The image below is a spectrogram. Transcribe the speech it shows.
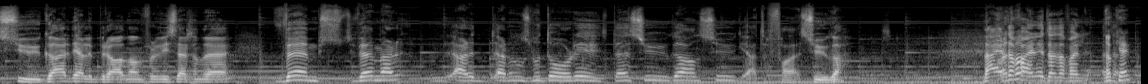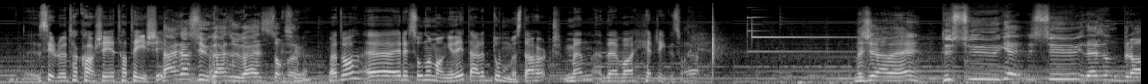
Suga er et jævlig bra navn. For hvis det er sånn dere, hvem, hvem er det? Er det, er det noen som er dårlig? Det er Suga, han suger Jeg tar faen, Suga. Nei, jeg tar feil. Jeg tar, feil. Jeg tar- Okay. Sier du Takashi Tateishi? Nei, jeg Suga. Jeg, suga, jeg. Suga. Vet du hva? Eh, Resonnementet ditt er det dummeste jeg har hørt, men det var helt riktig svar. Men skjønner jeg mer? Du suger, du suger. Det er sånn bra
